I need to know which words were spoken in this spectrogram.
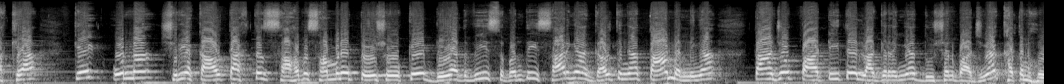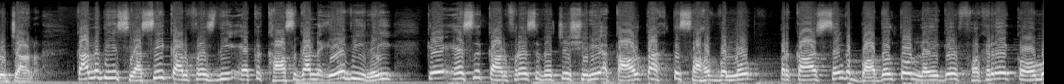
ਆਖਿਆ ਕਿ ਉਹਨਾਂ ਸ਼੍ਰੀ ਅਕਾਲ ਤਖਤ ਸਾਹਿਬ ਸਾਹਮਣੇ ਪੇਸ਼ ਹੋ ਕੇ ਬੇਅਦਬੀ ਸੰਬੰਧੀ ਸਾਰੀਆਂ ਗਲਤੀਆਂ ਤਾਂ ਮੰਨੀਆਂ ਤਾਂ ਜੋ ਪਾਰਟੀ ਤੇ ਲੱਗ ਰਹੀਆਂ ਦੂਸ਼ਣਬਾਜ਼ੀਆਂ ਖਤਮ ਹੋ ਜਾਣ। ਕੱਲ ਦੀ ਸਿਆਸੀ ਕਾਨਫਰੰਸ ਦੀ ਇੱਕ ਖਾਸ ਗੱਲ ਇਹ ਵੀ ਰਹੀ ਕਿ ਇਸ ਕਾਨਫਰੰਸ ਵਿੱਚ ਸ਼੍ਰੀ ਅਕਾਲ ਤਖਤ ਸਾਹਿਬ ਵੱਲੋਂ ਪ੍ਰਕਾਸ਼ ਸਿੰਘ ਬਾਦਲ ਤੋਂ ਲਏ ਗਏ ਫਖਰੇ ਕੌਮ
